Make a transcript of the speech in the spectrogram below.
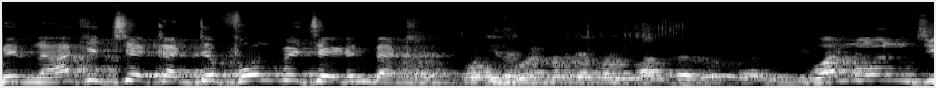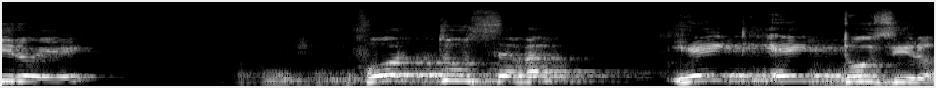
మీరు నాకు ఇచ్చే కంటే ఫోన్పే చేయడం బెటర్ ఇదిగోండి. One one zero eight four two seven eight eight two zero.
